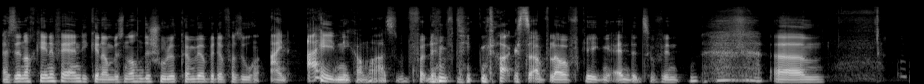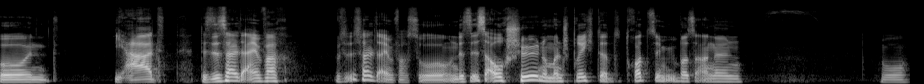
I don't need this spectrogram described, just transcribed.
es sind noch keine Ferien, die Kinder müssen noch in die Schule, können wir bitte versuchen, einen einigermaßen vernünftigen Tagesablauf gegen Ende zu finden. Ähm, und ja, das ist halt einfach, es ist halt einfach so. Und es ist auch schön und man spricht da trotzdem übers Angeln. So.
